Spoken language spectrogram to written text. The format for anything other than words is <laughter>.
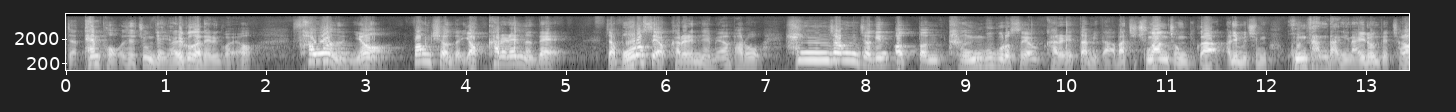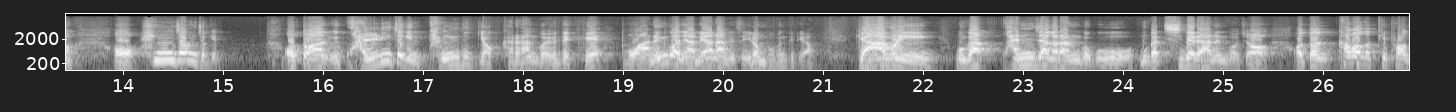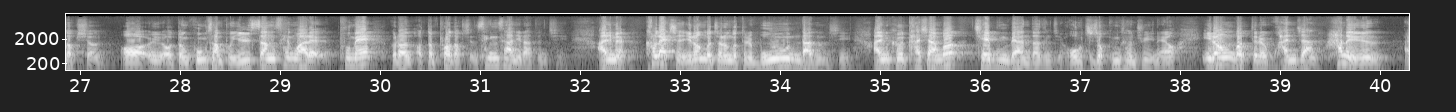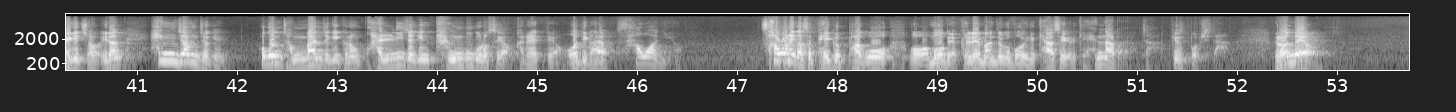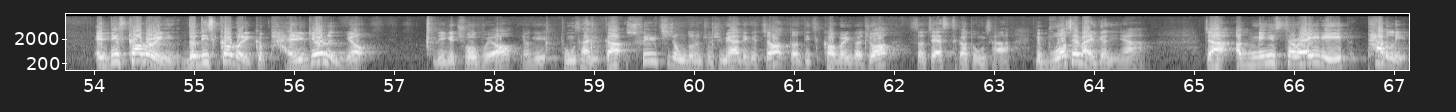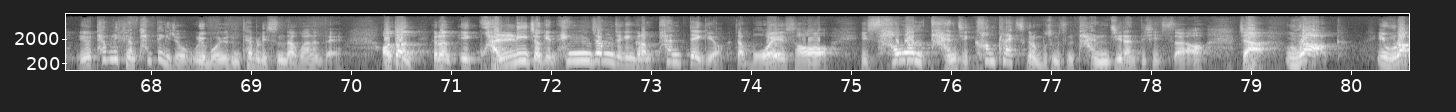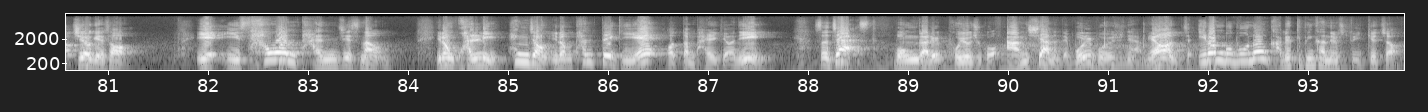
자, 템포 이제 쭉 이제 열거가 되는 거예요. 사원은요. 펑션 역할을 했는데 자, 뭐로서 역할을 했냐면 바로 행정적인 어떤 당국으로서 역할을 했답니다. 마치 중앙정부가 아니면 지금 공산당이나 이런 데처럼 어, 행정적인 어떠한 관리적인 당국 역할을 한 거예요. 근데 그게 뭐 하는 거냐면 하면서 이런 부분들이요. governing 뭔가 관장을 하는 거고 뭔가 지배를 하는 거죠. 어떤 commodity production 어, 어떤 공산품 일상생활의 품의 그런 어떤 production 생산이라든지 아니면 collection 이런 것 저런 것들을 모은다든지 아니면 그걸 다시 한번 재분배한다든지 오 진짜 공산주의네요. 이런 것들을 관장하는 알겠죠? 이런 행정적인 혹은 전반적인 그런 관리적인 당국으로서 역할을 했대요. 어디 가요? 사원이요. 사원에 가서 배급하고 어, 뭐몇 켤레 만들고 뭐 이렇게 하세요. 이렇게 했나 봐요. 자, 계속 봅시다. 그런데요. A discovery, the discovery 그 발견은요. 근데 이게 주어고요. 여기 동사니까 수일치 정도는 조심해야 되겠죠. The discovery가 주어, suggest가 동사. 근데 무엇의 발견이냐? 자, administrative tablet. 이거 태블릿 그냥 판때기죠. 우리 뭐 요즘 태블릿 쓴다고 하는데. 어떤 그런 이 관리적인, 행정적인 그런 판때기요. 자, 뭐에서 이 사원 단지, 컴플렉스 그런 무슨 무슨 단지란 뜻이 있어요. 자, 우락. 이 우락 지역에서 이, 이 사원 단지에서 나온 이런 관리, 행정, 이런 판때기의 어떤 발견이 suggest 뭔가를 보여주고 암시하는데 뭘 보여주냐면 자, 이런 부분은 가볍게 빈칸 낼 수도 있겠죠.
